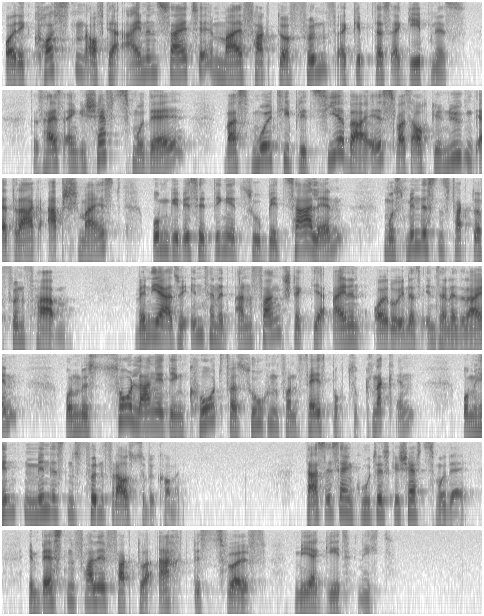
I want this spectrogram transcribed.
Eure Kosten auf der einen Seite mal Faktor 5 ergibt das Ergebnis. Das heißt, ein Geschäftsmodell was multiplizierbar ist, was auch genügend Ertrag abschmeißt, um gewisse Dinge zu bezahlen, muss mindestens Faktor 5 haben. Wenn ihr also Internet anfangt, steckt ihr einen Euro in das Internet rein und müsst so lange den Code versuchen von Facebook zu knacken, um hinten mindestens 5 rauszubekommen. Das ist ein gutes Geschäftsmodell. Im besten Falle Faktor 8 bis 12. Mehr geht nicht.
